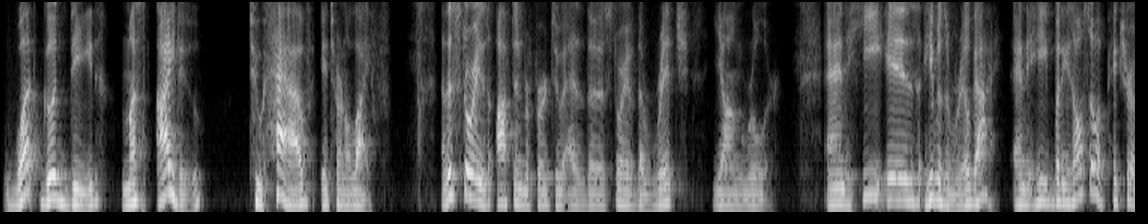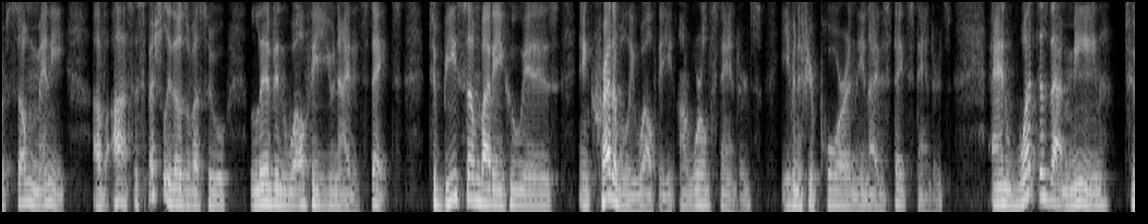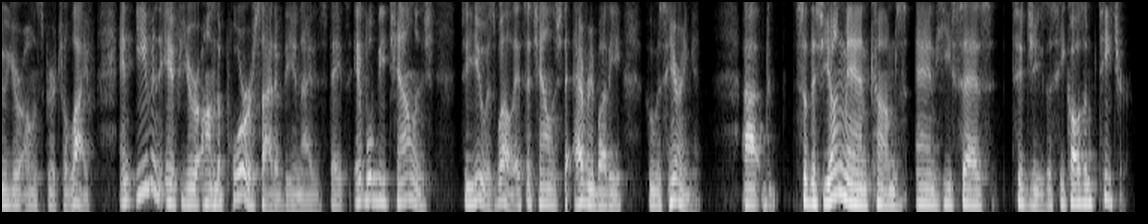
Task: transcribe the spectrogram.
what good deed must I do to have eternal life? Now, this story is often referred to as the story of the rich young ruler. And he is, he was a real guy. And he, but he's also a picture of so many of us, especially those of us who live in wealthy United States. To be somebody who is incredibly wealthy on world standards, even if you're poor in the United States standards. And what does that mean to your own spiritual life. And even if you're on the poorer side of the United States, it will be challenge to you as well. It's a challenge to everybody who is hearing it. Uh, so this young man comes and he says to Jesus, he calls him teacher.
